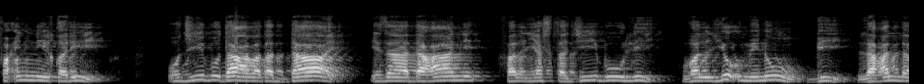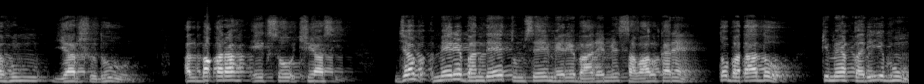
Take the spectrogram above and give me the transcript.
فَإِنِّي قَرِيب۔ اجیب دعوت الدَّاعِ اِذَا دَعَانِ فَلْيَسْتَجِيبُوا لِي۔ وَلْيُؤْمِنُوا بِي لَعَلَّهُمْ يَرْشُدُونَ۔ البقرہ 186 جب میرے بندے تم سے میرے بارے میں سوال کریں، تو بتا دو کہ میں قریب ہوں،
